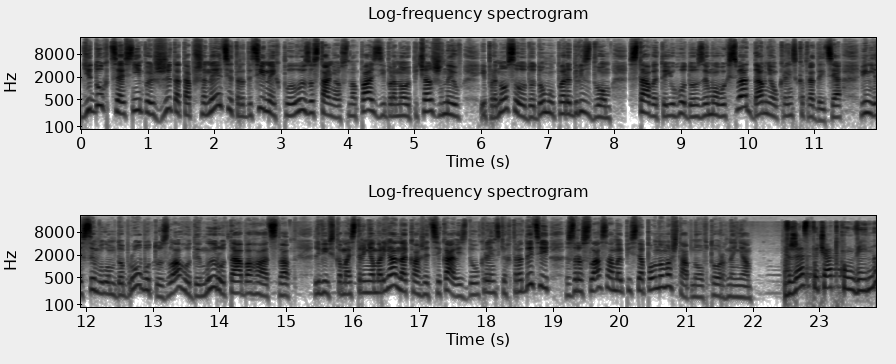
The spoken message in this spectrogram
Дідух це сніпи з жита та пшениці. Традиційно їх плели з останнього снопа, зібраного під час жнив, і приносили додому перед Різдвом. Ставити його до зимових свят давня українська традиція. Він є символом добробуту, злагоди, миру та багатства. Львівська майстриня Мар'яна каже, цікавість до українських традицій зросла саме після повномасштабного вторгнення. Вже з початком війни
